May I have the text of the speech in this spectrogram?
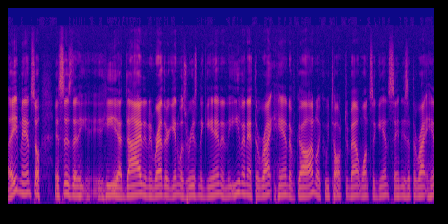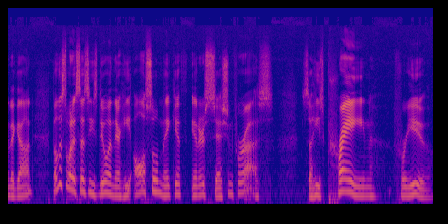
Amen. So it says that he he uh, died and rather again was risen again, and even at the right hand of God, like we talked about once again, saying he's at the right hand of God. But listen to what it says he's doing there. He also maketh intercession for us. So he's praying for you.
